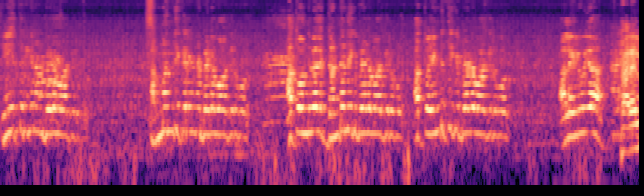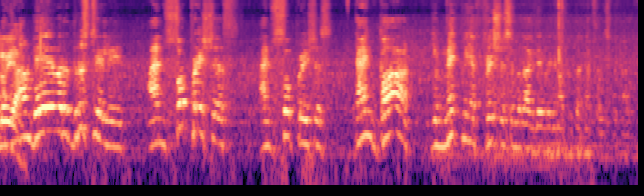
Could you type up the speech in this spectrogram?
ಸ್ನೇಹಿತರಿಗೆ ನಾನು ಬೇಡವಾಗಿರ್ಬೋದು. ಸಂಬಂಧಿಕರನ್ನ ಬೇಡವಾಗಿರ್ಬೋದು. ಅಥವಾ ಒಂದು ವೇಳೆ ಗಂಡನಿಗೆ ಬೇಡವಾಗಿರ್ಬೋದು. ಅಥವಾ ಹೆಂಡತಿಗೆ ಬೇಡವಾಗಿರ್ಬೋದು. ಅಲ್ಲೆಲೂಯ. ನಾನು ದೇವರ ದೃಷ್ಟಿಯಲ್ಲಿ I am so precious I am so precious thank God you make me a precious ಎಂಬುದಾಗಿ ದೇವರಿಗೆ ನಾವು ಕೃತಜ್ಞತೆ ಸಲ್ಲಿಸಬೇಕಾಗುತ್ತೆ.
